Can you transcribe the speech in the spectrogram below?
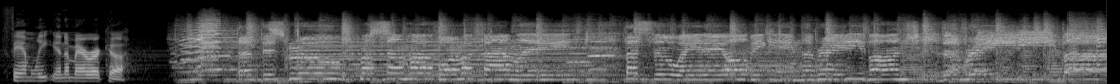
family in America. That this group must somehow form a family. That's the way they all became the Brady Bunch. The Brady Bunch.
